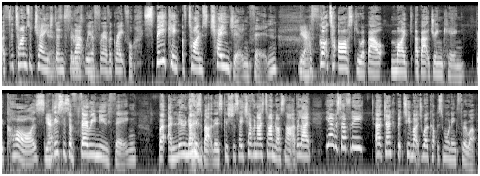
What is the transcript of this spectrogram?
uh, the times have changed, Yes, and for that that is we are forever grateful. Speaking of times changing, Finn. Yes. I've got to ask you about my about drinking because Yes. this is a very new thing. But and Lou knows about this because she'll say, "Did you have a nice time last night?" I'd be like, "Yeah, it was lovely. Uh, drank a bit too much. Woke up this morning, threw up."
